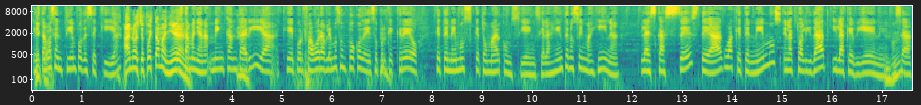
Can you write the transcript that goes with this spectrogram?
Estamos cuál? en tiempo de sequía. Ah, no, este fue esta mañana. Esta mañana. Me encantaría que por favor hablemos un poco de eso porque creo que tenemos que tomar conciencia. La gente no se imagina la escasez de agua que tenemos en la actualidad y la que viene. Uh -huh. O sea,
